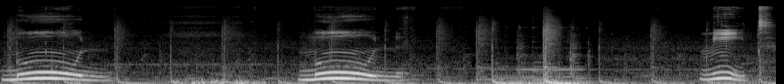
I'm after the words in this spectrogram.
Moon, moon. Meat,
